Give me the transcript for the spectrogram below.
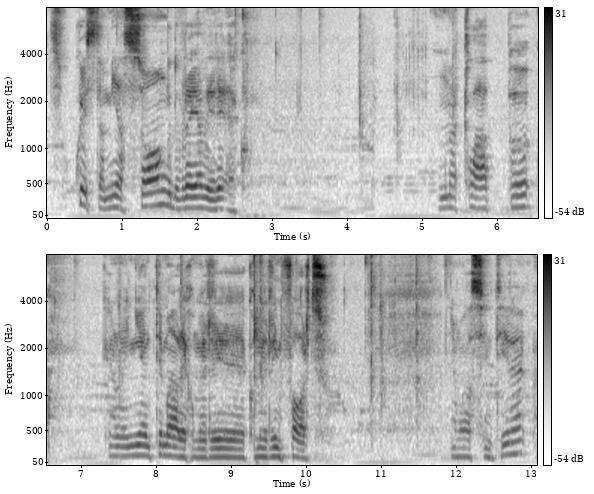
su questa mia song dovrei avere ecco una clap che non è niente male come, come rinforzo. Andiamo a sentire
